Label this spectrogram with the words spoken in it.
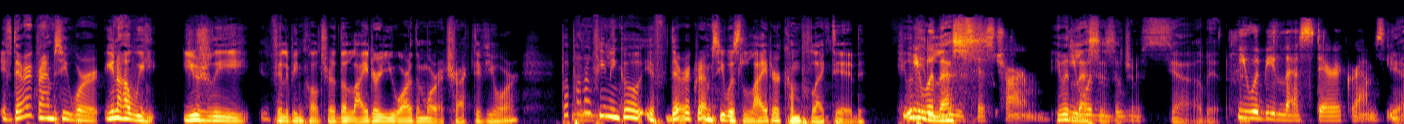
If Derek Ramsey were, you know how we usually Philippine culture, the lighter you are, the more attractive you are. But parang feeling ko, if Derek Ramsey was lighter complected, he would He be would less. lose his charm. He would He less his lose. Yeah, a bit. He would be less Derek Ramsey. Yeah.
